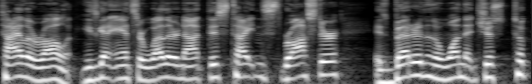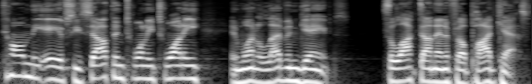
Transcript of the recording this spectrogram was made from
Tyler Rowland. He's going to answer whether or not this Titans roster is better than the one that just took home the AFC South in 2020 and won 11 games. It's the Locked On NFL podcast.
